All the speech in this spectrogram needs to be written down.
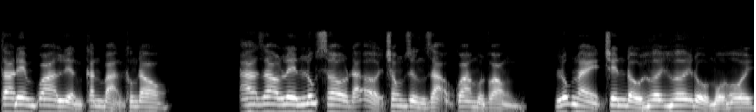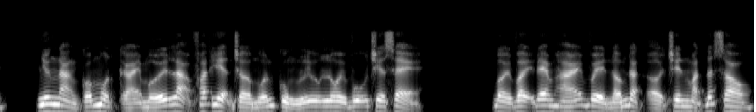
ta đêm qua liền căn bản không đau. A Giao lên lúc sau đã ở trong rừng dạo qua một vòng, lúc này trên đầu hơi hơi đổ mồ hôi, nhưng nàng có một cái mới lạ phát hiện chờ muốn cùng lưu lôi vũ chia sẻ. Bởi vậy đem hái về nấm đặt ở trên mặt đất sau,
